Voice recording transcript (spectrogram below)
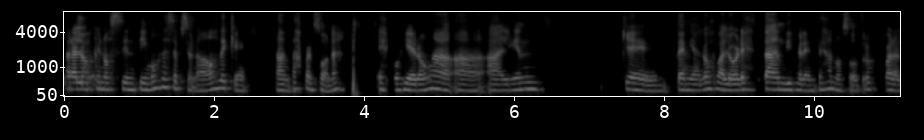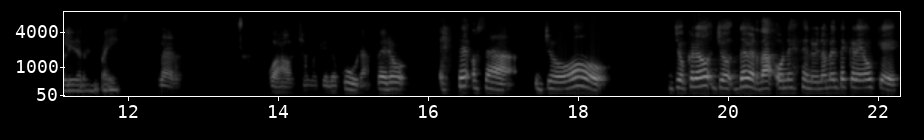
Para los que nos sentimos decepcionados de que tantas personas escogieron a, a, alguien que tenía los valores tan diferentes a nosotros para liderar el país. Claro. Wow, chama, qué locura. Pero, este, o sea, yo yo creo, yo de verdad, honest, genuinamente creo que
